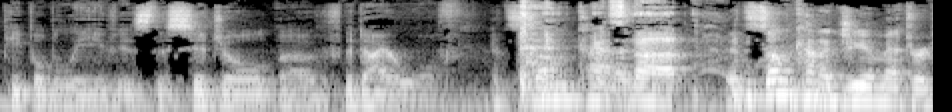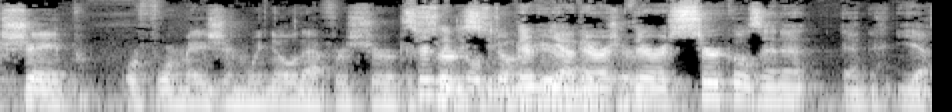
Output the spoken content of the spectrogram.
people believe is the sigil of the direwolf. It's some kind It's of not. it's some kind of geometric shape or formation. We know that for sure. 'cause Certainly circles don't There, appear yeah, in there are, there are circles in it, and yes,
